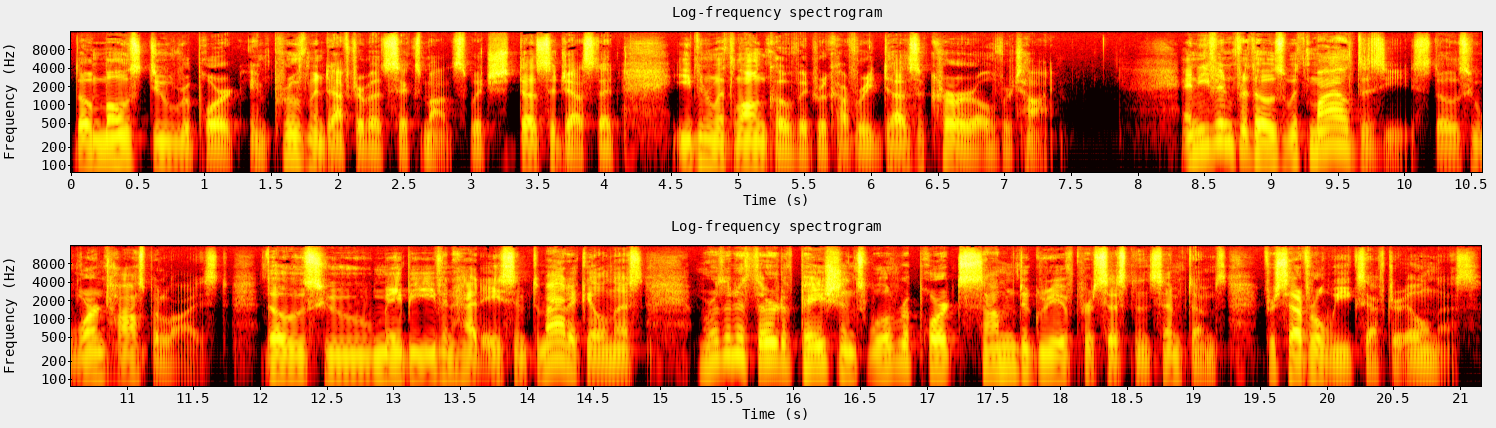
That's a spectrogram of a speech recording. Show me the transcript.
though most do report improvement after about six months, which does suggest that even with long COVID, recovery does occur over time. And even for those with mild disease, those who weren't hospitalized, those who maybe even had asymptomatic illness, more than a third of patients will report some degree of persistent symptoms for several weeks after illness.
